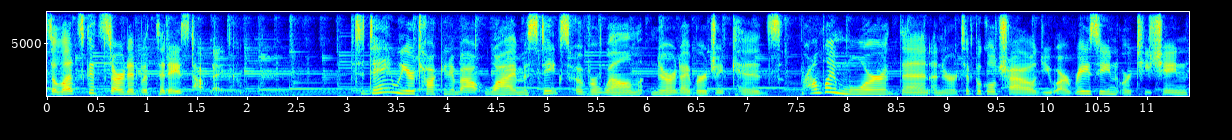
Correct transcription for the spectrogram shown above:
So let's get started with today's topic. Today, we are talking about why mistakes overwhelm neurodivergent kids, probably more than a neurotypical child you are raising or teaching,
